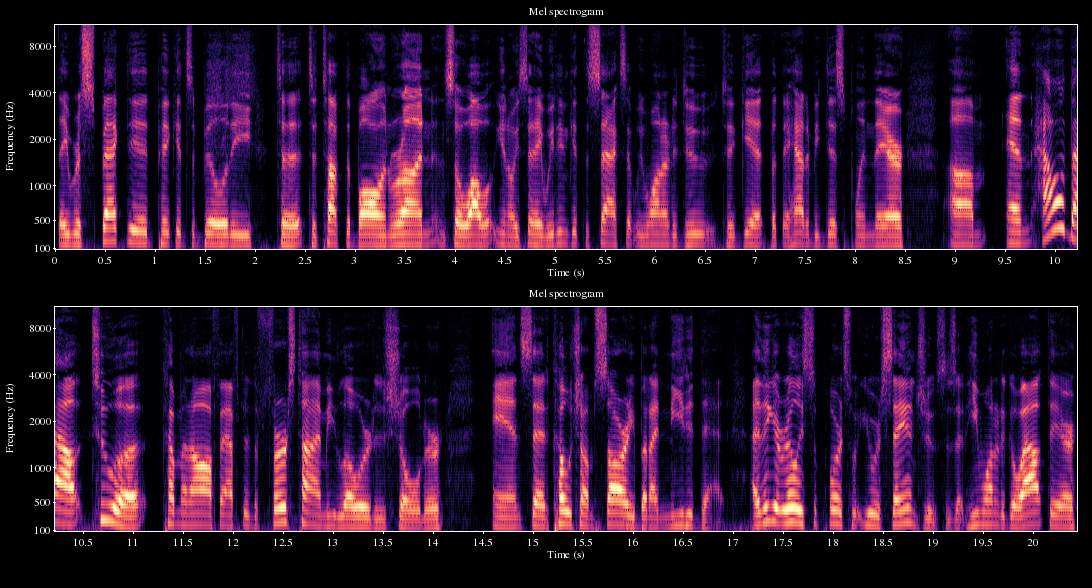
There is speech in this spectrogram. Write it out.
They respected Pickett's ability to, to tuck the ball and run. And so while you know he said, "Hey, we didn't get the sacks that we wanted to do to get, but they had to be disciplined there." Um, and how about Tua coming off after the first time he lowered his shoulder and said, "Coach, I'm sorry, but I needed that." I think it really supports what you were saying, Juice, is that he wanted to go out there.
